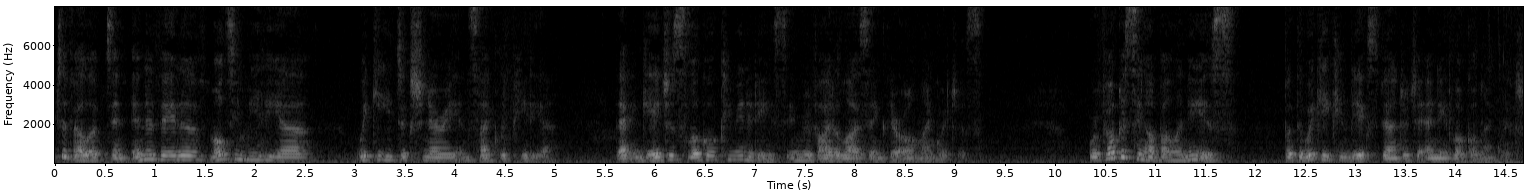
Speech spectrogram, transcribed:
we've developed an innovative multimedia wiki dictionary encyclopedia that engages local communities in revitalizing their own languages. We're focusing on Balinese, but the wiki can be expanded to any local language.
